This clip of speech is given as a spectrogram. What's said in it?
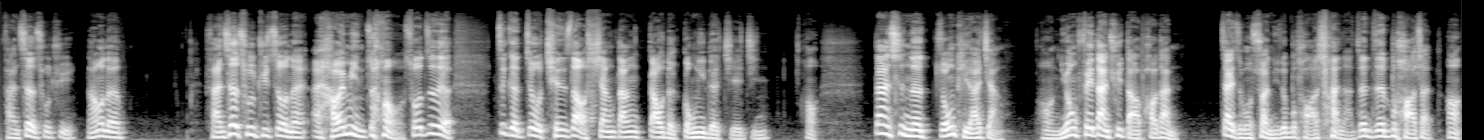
反射出去，然后呢，反射出去之后呢，哎，还会命中。说这个这个就牵涉到相当高的工艺的结晶哦。但是呢，总体来讲哦，你用飞弹去打炮弹，再怎么算你都不划算了，真真不划算哦。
